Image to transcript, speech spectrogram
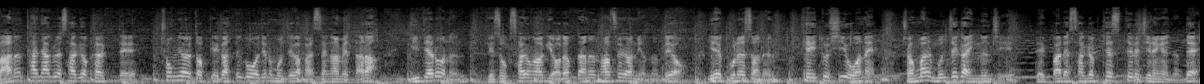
많은 탄약을 사격할 때 총열 덮개가 뜨거워지는 문제가 발생함에 따라 이대로는 계속 사용하기 어렵다는 하소연이었는데요. 이에 군에서는 K2C1에 정말 문제가 있는지 백발의 사격 테스트를 진행했는데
